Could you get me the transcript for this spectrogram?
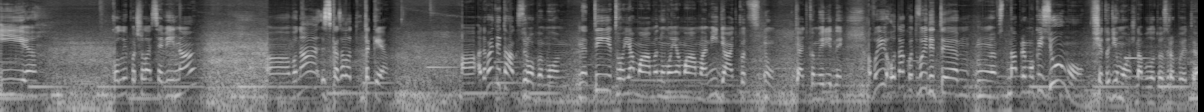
І коли почалася війна, вона сказала таке. А давайте так зробимо. Ти, твоя мама, ну моя мама, мій дядько, ну дядько мій рідний. Ви отак от вийдете в напрямок Ізюму, ще тоді можна було то зробити.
